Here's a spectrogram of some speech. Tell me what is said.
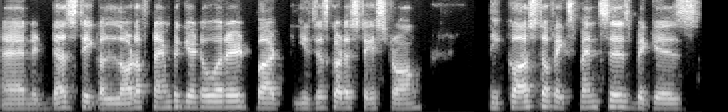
and it does take a lot of time to get over it but you just got to stay strong. The cost of expenses because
